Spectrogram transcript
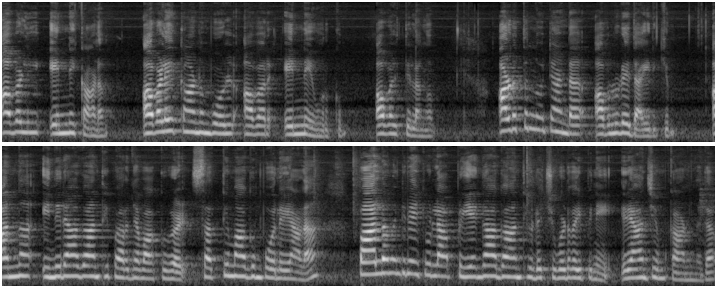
അവളിൽ എന്നെ കാണും. അവളെ കാണുമ്പോൾ അവർ എന്നെ ഓർക്കും. അവൾ തിളങ്ങും. അടുത്ത നൂറ്റാണ്ട് അവളുടേതായിരിക്കും. അന്ന് ഇന്ദിരാഗാന്ധി പറഞ്ഞ വാക്കുകൾ സത്യമാകും പോലെയാണ് പാർലമെന്റിലേക്കുള്ള പ്രിയങ്കാ ഗാന്ധിയുടെ ചുവടുവയ്പ്പിനെ രാജ്യം കാണുന്നത്.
